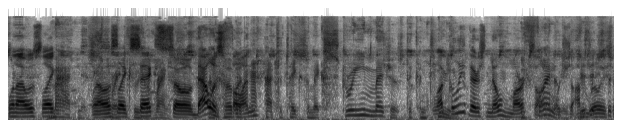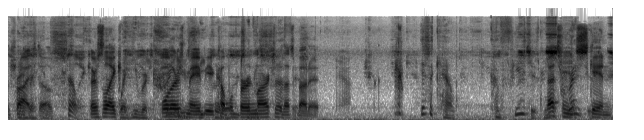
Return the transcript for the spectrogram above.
when I was like Madness when I was like six. ranks, So that was Herbert fun. had to take some extreme measures to continue. Luckily, there's no marks on it, which I'm really surprised of. himself, There's like, he well, there's maybe a couple burn marks, but that's about it. His account confuses me. That's from the skin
